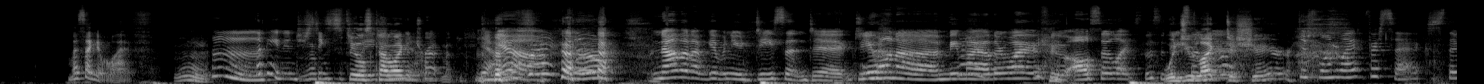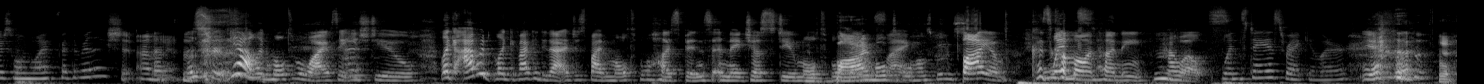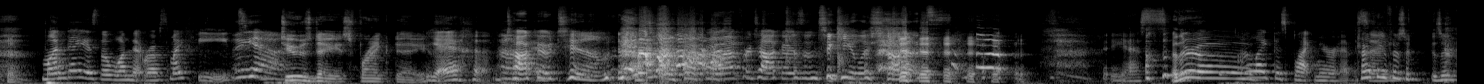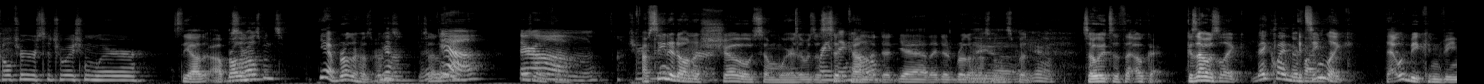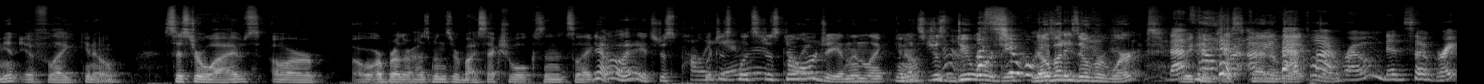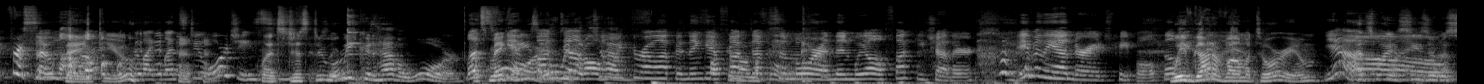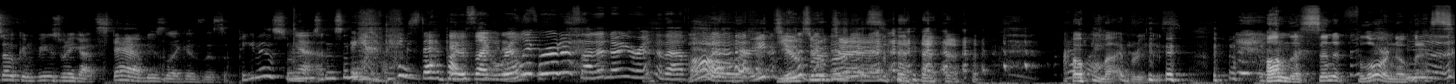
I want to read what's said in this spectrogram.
my second wife. Mm. Hmm. That'd be an interesting situation. Feels kind of like entrapment. Yeah. now that I've given you decent dick, do you want to meet my other wife who also likes this? Would you like dick? to share? There's one wife for sex. There's one wife for the relation. I don't know. That's true. Yeah, like multiple wives. They each do. Like I would like if I could do that. I'd just buy multiple husbands, and they just do multiple. Buy things, multiple like, husbands? Buy them, cause come on, honey. Hmm. How else? Wednesday is regular. Yeah. Monday is the one that rubs my feet. Yeah. Tuesday is Frank Day. Yeah. Taco Tim? Go out for tacos and tequila shots. yes. Are there? I Uh, like this Black Mirror I'm trying to think if there's a is there a culture situation where it's the other opposite? Brother husbands? Yeah, brother husbands. Okay. Is that- Yeah. They're um. I'm trying I've seen it on a show somewhere. There was a Raising sitcom Hope? that did. Yeah, they did brother They, husbands, uh, but yeah. so it's a thing. Okay, because I was like, They claim they're it fine seemed like that would be convenient if like you know sister wives are or, or brother husbands are bisexual because then it's like Yeah. oh hey it's just we just let's just do poly- orgy and then like you know Let's just do Let's orgy. do orgy. nobody's overworked That's we how can just I kind mean, of that's like why Rome did so great for so long. thank you We're like, let's do orgies. let's just do Like, orgy we could have a war. Let's, make it easy. Or we could all have we throw up and then get fucked up some more, and then we all fuck each other even the underage people we've got a vomitorium Yeah. That's why oh. Caesar was so confused when he got stabbed. He's like, "Is this a penis or Yeah. is this a man?" Being stabbed by He was like, penis. "Really, Brutus? I didn't know you were into that." Oh, eat you too Brutus. Brutus oh my Brutus on the Senate floor no less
